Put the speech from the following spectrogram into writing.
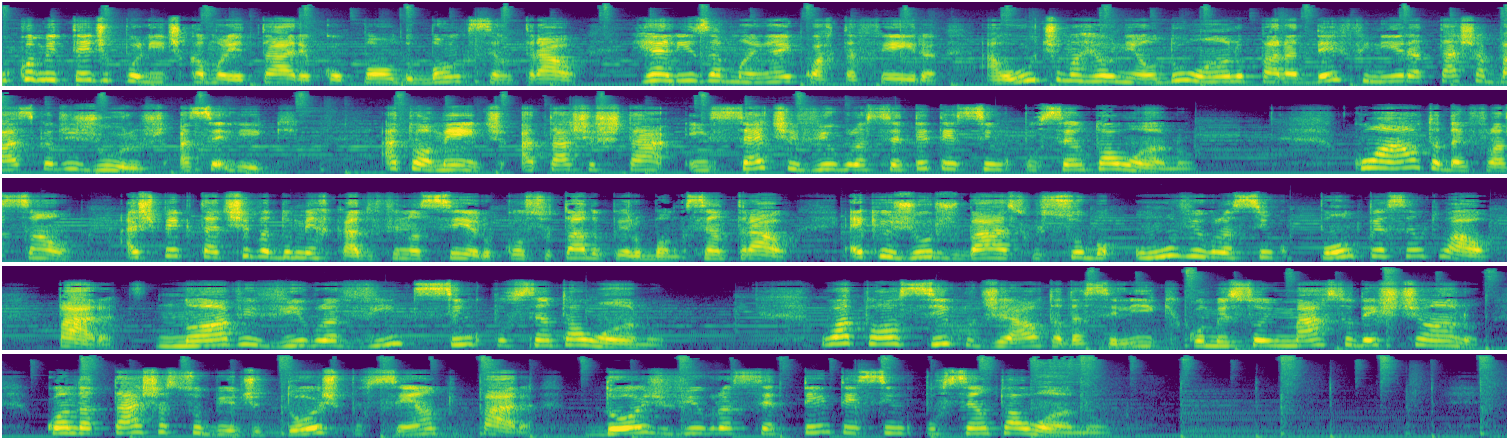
Comitê de Política Monetária Copom do Banco Central realiza amanhã e quarta-feira a última reunião do ano para definir a taxa básica de juros, a Selic. Atualmente, a taxa está em 7,75% ao ano. Com a alta da inflação, a expectativa do mercado financeiro consultado pelo Banco Central é que os juros básicos subam 1,5 ponto percentual para 9,25% ao ano. O atual ciclo de alta da Selic começou em março deste ano, quando a taxa subiu de 2% para 2,75% ao ano.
